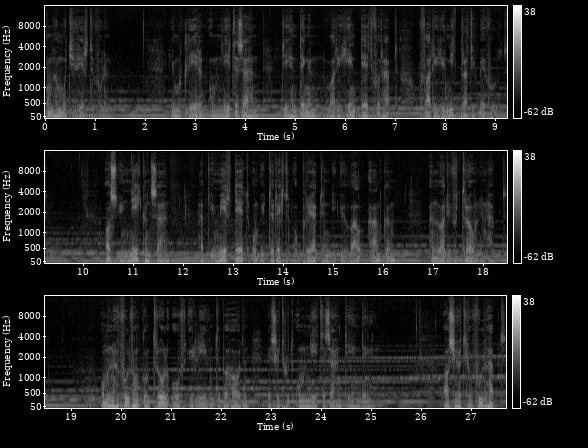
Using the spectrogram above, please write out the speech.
ongemotiveerd te voelen. Je moet leren om nee te zeggen tegen dingen waar je geen tijd voor hebt of waar je je niet prettig bij voelt. Als u nee kunt zeggen, hebt u meer tijd om u te richten op projecten die u wel aankunt en waar u vertrouwen in hebt. Om een gevoel van controle over uw leven te behouden, is het goed om nee te zeggen tegen dingen. Als je het gevoel hebt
